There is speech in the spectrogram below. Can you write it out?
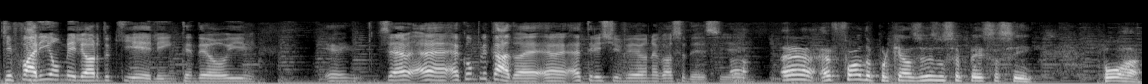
que fariam melhor do que ele, entendeu? E. É, é, é, complicado, é, é, é, triste ver um negócio desse. É, é foda, porque às vezes você pensa assim, porra,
